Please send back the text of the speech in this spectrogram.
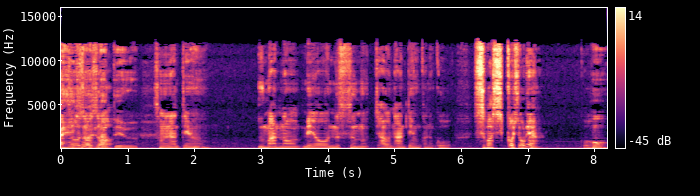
えへん人なんやなっていう。そのなんていうん、馬の目を盗むちゃうなんていうんかなこう。すばしっこい人おるやん。こほ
